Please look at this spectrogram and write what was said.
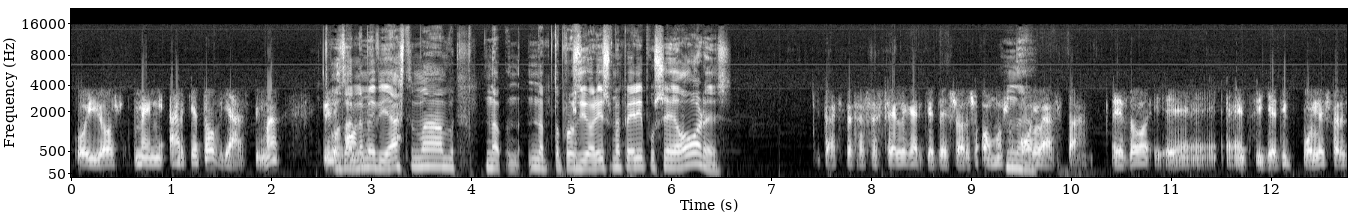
ο ιός μένει αρκετό διάστημα. Όταν λοιπόν, λέμε διάστημα, να, να το προσδιορίσουμε περίπου σε ώρες. Κοιτάξτε, θα σας έλεγα αρκετές ώρες. Όμως ναι. όλα αυτά εδώ, ε, έτσι, γιατί πολλές φορές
